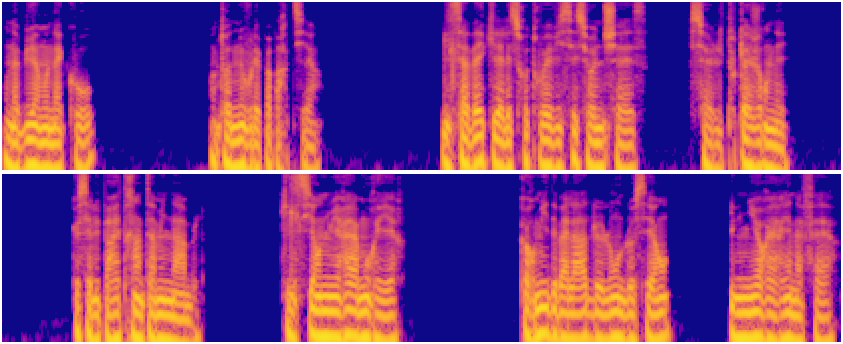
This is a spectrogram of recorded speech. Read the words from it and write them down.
On a bu à Monaco. Antoine ne voulait pas partir. Il savait qu'il allait se retrouver vissé sur une chaise, seul toute la journée, que ça lui paraîtrait interminable, qu'il s'y ennuierait à mourir, qu'hormis des balades le long de l'océan, il n'y aurait rien à faire.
